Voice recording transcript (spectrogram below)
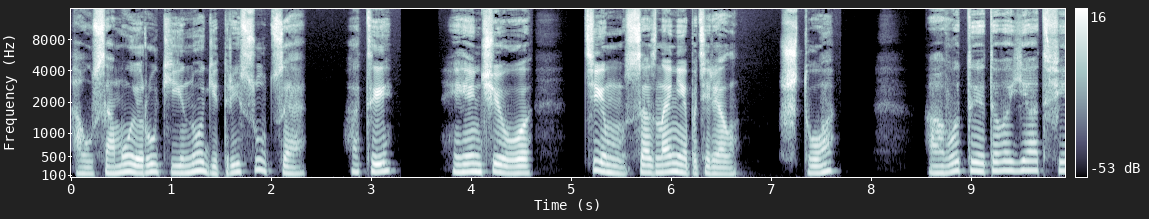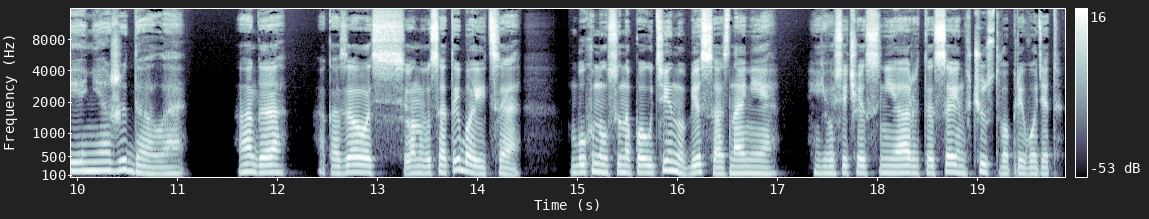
А у самой руки и ноги трясутся. «А ты?» «Я ничего. Тим сознание потерял». «Что?» А вот этого я от фея не ожидала. «Ага. Оказалось, он высоты боится. Бухнулся на паутину без сознания. Его сейчас не Артесейн в чувство приводит.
